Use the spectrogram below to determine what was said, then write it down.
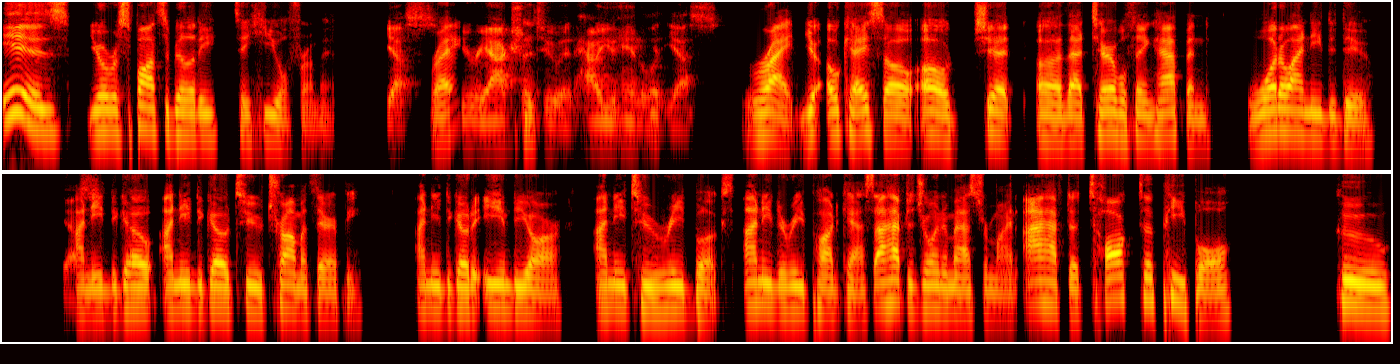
is your responsibility to heal from it. Yes. Right. Your reaction to it, how you handle it. Yes. Right. You, okay. So, oh shit, uh, that terrible thing happened. What do I need to do? Yes. I need to go. I need to go to trauma therapy. I need to go to EMDR. I need to read books. I need to read podcasts. I have to join a mastermind. I have to talk to people who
